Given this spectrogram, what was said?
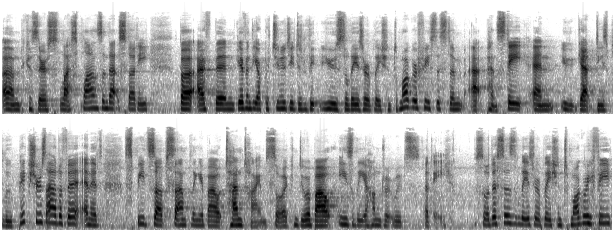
um, because there's less plans in that study but I've been given the opportunity to use the laser ablation tomography system at Penn State, and you get these blue pictures out of it, and it speeds up sampling about 10 times. So I can do about easily 100 roots a day. So this is laser ablation tomography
